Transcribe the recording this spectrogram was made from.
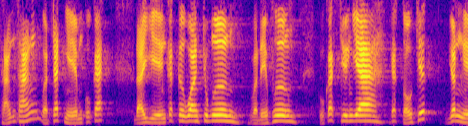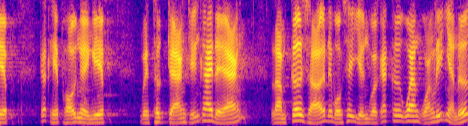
thẳng thắn và trách nhiệm của các đại diện các cơ quan trung ương và địa phương, của các chuyên gia, các tổ chức, doanh nghiệp, các hiệp hội nghề nghiệp về thực trạng triển khai đề án, làm cơ sở để Bộ Xây dựng và các cơ quan quản lý nhà nước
